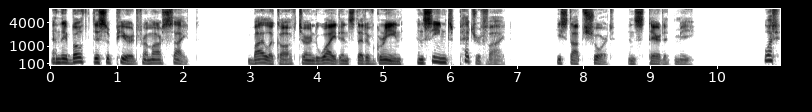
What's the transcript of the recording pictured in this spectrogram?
And they both disappeared from our sight. Bylakov turned white instead of green and seemed petrified. He stopped short and stared at me. What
